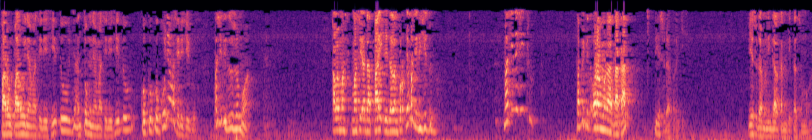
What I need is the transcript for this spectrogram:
paru-parunya masih di situ, jantungnya masih di situ, kuku-kukunya masih di situ. Masih di situ semua. Kalau masih, ada tai di dalam perutnya masih di situ. Masih di situ. Tapi kita, orang mengatakan dia sudah pergi. Dia sudah meninggalkan kita semua.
